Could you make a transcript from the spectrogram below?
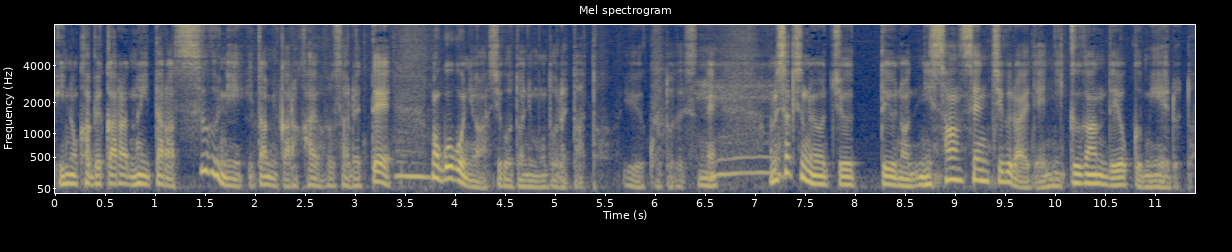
胃の壁から抜いたらすぐに痛みから解放されて、うん、まあ、午後には仕事に戻れたということですね。アニサキスの幼虫っていうのは2、3センチぐらいで肉眼でよく見えると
